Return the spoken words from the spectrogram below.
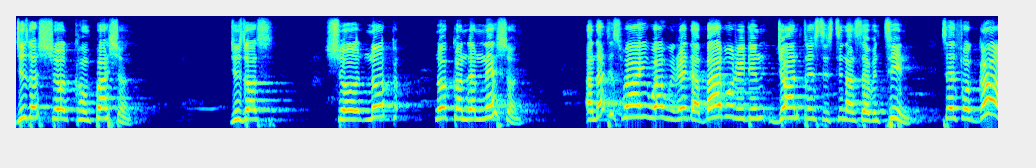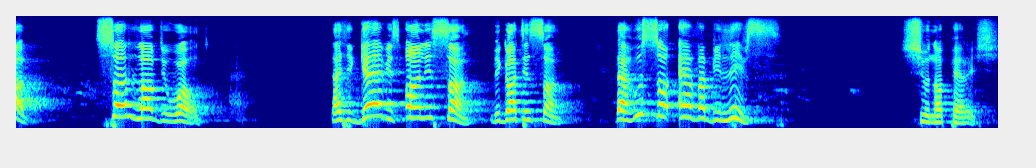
Jesus showed compassion. Jesus showed no, no condemnation. And that is why when we read the Bible reading, John 3 16 and 17, says, For God so loved the world that he gave his only Son, begotten Son, that whosoever believes should not perish.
